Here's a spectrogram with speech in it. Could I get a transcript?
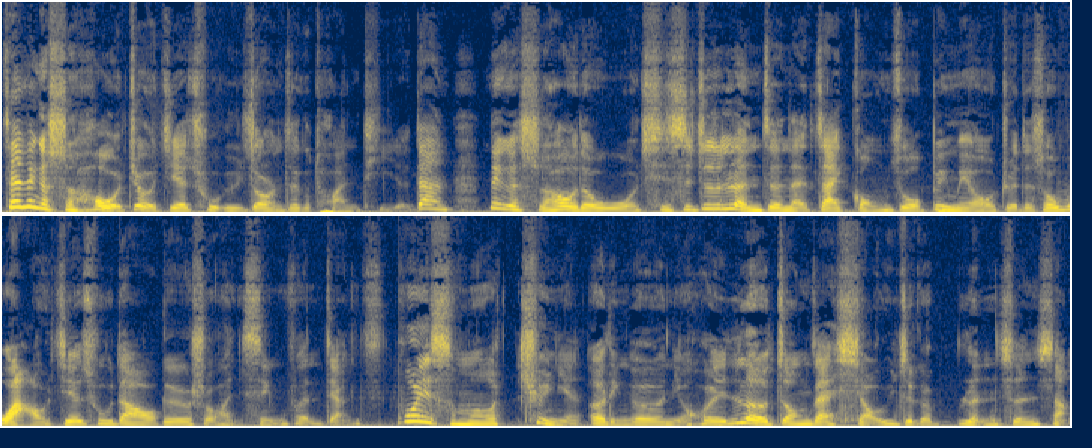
在那个时候，我就有接触宇宙人这个团体了。但那个时候的我，其实就是认真的在工作，并没有觉得说哇，我接触到歌手很兴奋这样子。为什么去年二零二二年会热衷在小玉这个人身上？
